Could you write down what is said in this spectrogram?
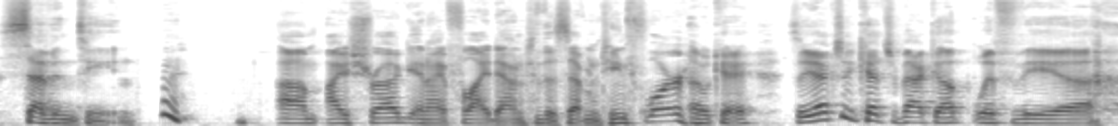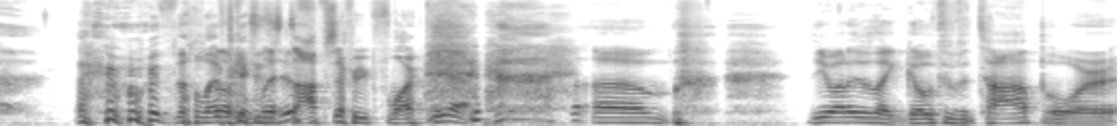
17. Um, I shrug and I fly down to the 17th floor Okay, so you actually catch back up with the. Uh, with the lift because it stops every floor. yeah. um, do you want to just like go through the top or.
